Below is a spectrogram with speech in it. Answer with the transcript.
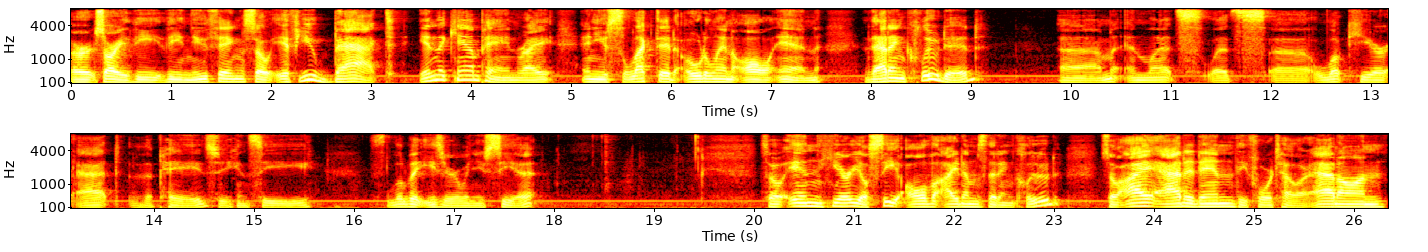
or sorry, the the new things. So if you backed in the campaign, right, and you selected Odalin All In, that included. Um, and let's let's uh, look here at the page so you can see. It's a little bit easier when you see it. So in here, you'll see all the items that include. So I added in the Forteller add-on.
